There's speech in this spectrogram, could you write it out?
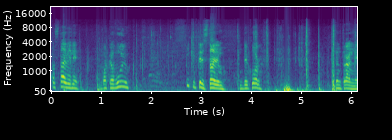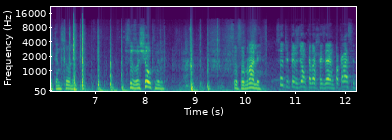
Поставили боковую. И теперь ставим декор центральной консоли. Все защелкнули. Все собрали. Все, теперь ждем, когда хозяин покрасит.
